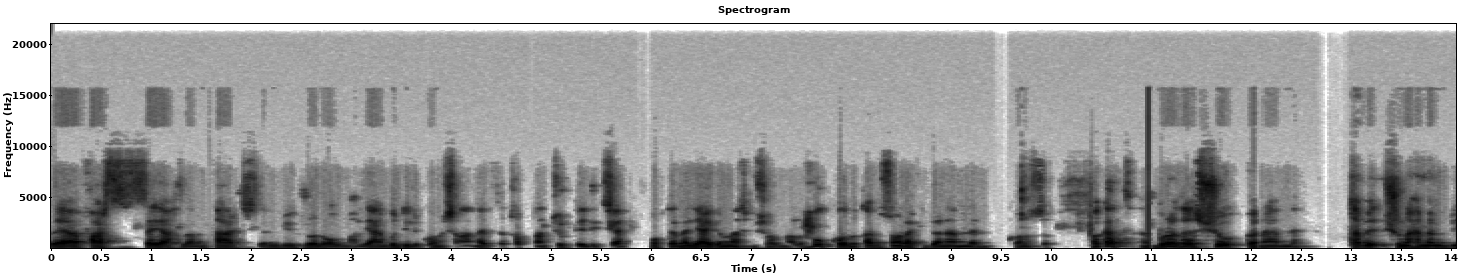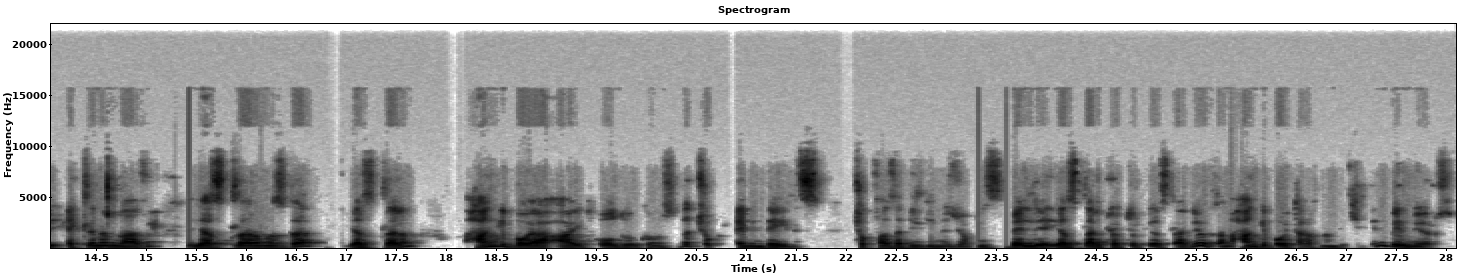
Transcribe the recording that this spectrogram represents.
veya Fars seyyahların, tarihçilerin büyük rolü olmalı. Yani bu dili konuşanların hepsi toptan Türk dedikçe muhtemel yaygınlaşmış olmalı. Bu konu tabii sonraki dönemlerin konusu. Fakat e, burada şu önemli. Tabii şunu hemen bir eklemem lazım. Yazıtlarımızda yazıtların hangi boya ait olduğu konusunda çok emin değiliz çok fazla bilgimiz yok. Biz belli yazıtları, Köktürk yazıtlar diyoruz ama hangi boy tarafından dikildiğini bilmiyoruz.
